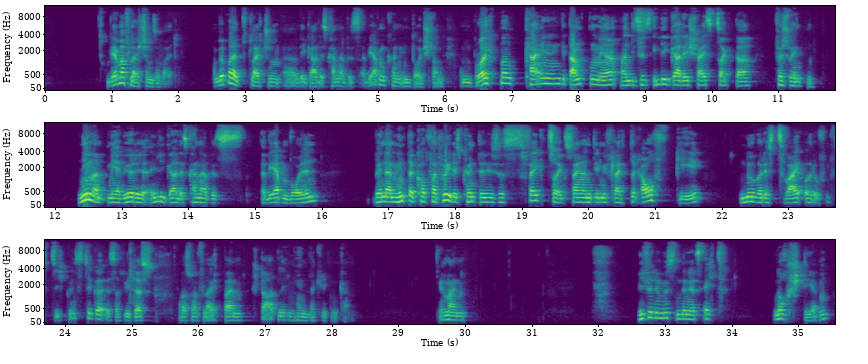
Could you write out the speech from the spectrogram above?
wären wir vielleicht schon soweit. Dann wird man jetzt vielleicht schon äh, legales Cannabis erwerben können in Deutschland. Dann bräuchte man keinen Gedanken mehr an dieses illegale Scheißzeug da verschwenden. Niemand mehr würde illegales Cannabis erwerben wollen, wenn er im Hinterkopf hat, hui, das könnte dieses Fake-Zeug sein, an dem ich vielleicht draufgehe, nur weil es 2,50 Euro günstiger ist, als wie das, was man vielleicht beim staatlichen Händler kriegen kann. Ich meine, wie viele müssten denn jetzt echt noch sterben?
